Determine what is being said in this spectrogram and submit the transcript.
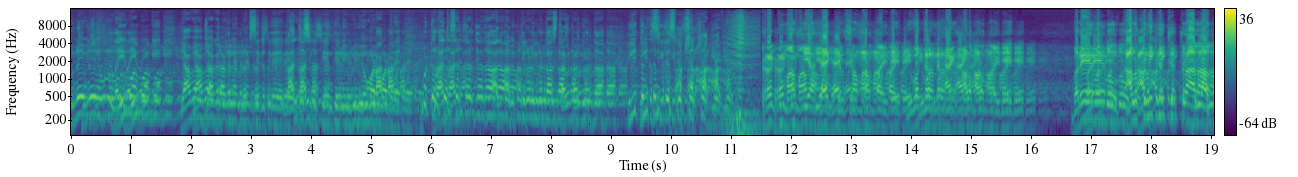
ದುನೇ ವಿಜಯ್ ಅವರು ಲೈವ್ ಆಗಿ ಯಾವ ಯಾವ ಜಾಗಗಳಲ್ಲಿ ಡ್ರಗ್ಸ್ ಸಿಗುತ್ತೆ ಗಾಂಜಾ ಸಿಗುತ್ತೆ ಅಂತ ಹೇಳಿ ವಿಡಿಯೋ ಮಾಡಾಕ್ತಾರೆ. ಬಟ್ ರಾಜ್ಯ ಸರ್ಕಾರದಿಂದ ಅಂತ ವ್ಯಕ್ತಿಗಳ ವಿರುದ್ಧ ಸ್ಥಳಗಳ ವಿರುದ್ಧ ಇಲ್ಲಿ ತನಕ ಸೀರಿಯಸ್ ಆಕ್ಷನ್ ಆಗ್ಲೇ ಡ್ರಗ್ ಮಾಫಿಯಾ ಹೇಗೆ ಕೆಲಸ ಮಾಡ್ತಾ ಇದೆ ಯುವಕರನ್ನ ಹೇಗೆ ಹಾಳು ಮಾಡ್ತಾ ಇದೆ. ಬರೇ ಒಂದು ಕಾಲ್ಪನಿಕ ಚಿತ್ರ ಅಲ್ಲ.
